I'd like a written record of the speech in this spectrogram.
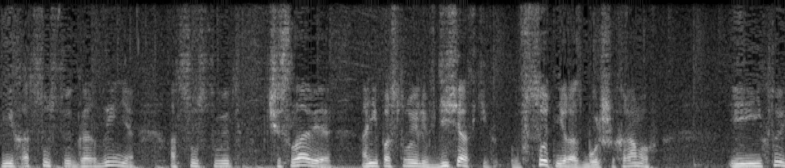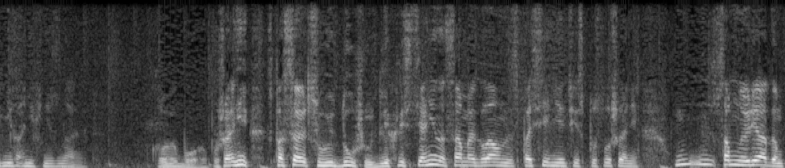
у них отсутствует гордыня, отсутствует тщеславие, они построили в десятки, в сотни раз больше храмов, и никто их о них не знает, кроме Бога. Потому что они спасают свою душу. Для христианина самое главное спасение через послушание. Со мной рядом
